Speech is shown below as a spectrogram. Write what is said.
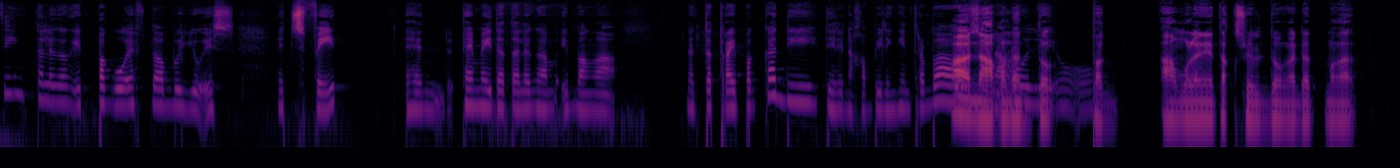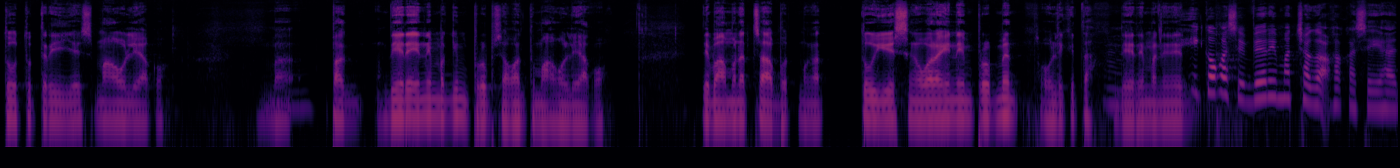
think talagang it pag OFW is it's fate and kay may da talaga iba nga nagtatry pagkadi diri nakabiling hin trabaho Ah, na ako oo. pag amo lang ni tax sweldo nga dat mga 2 to 3 years, mahuli ako. Ma- Mm. Pag dire ini mag-improve sa kung tumahuli ako. Di ba mo natsabot mga 2 years nga wala hin improvement, uli kita. Mm. Dire man ini ikaw kasi very matyaga ka kasihan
